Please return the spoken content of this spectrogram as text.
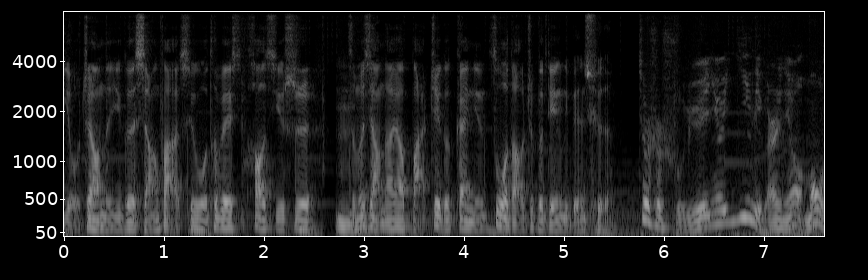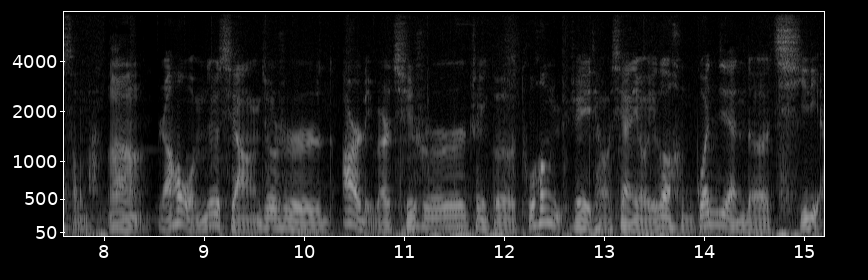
有这样的一个想法，所以我特别好奇是怎么想到要把这个概念做到这个电影里边去的。就是属于因为一里边已经有 Moss 了嘛，嗯，然后我们就想就是二里边其实这个涂恒宇这一条线有一个很关键的起点。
